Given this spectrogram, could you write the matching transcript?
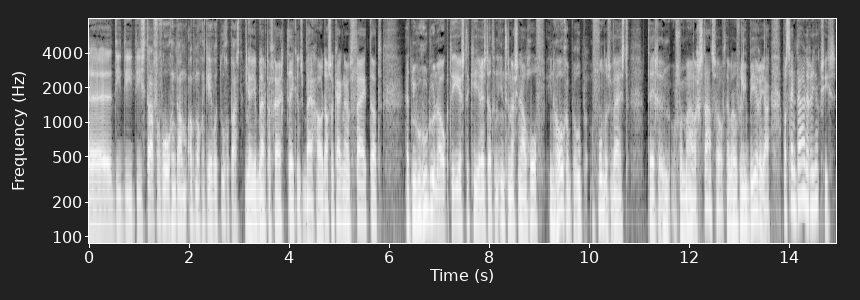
uh, die, die, die strafvervolging dan ook nog een keer wordt toegepast. Ja, je blijft daar vraagtekens bij houden. Als we kijken naar het feit dat het nu hoe dan ook de eerste keer is... dat een internationaal hof in hoger beroep vonnis wijst tegen een voormalig staatshoofd. We hebben het over Liberia. Wat zijn daar de reacties?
